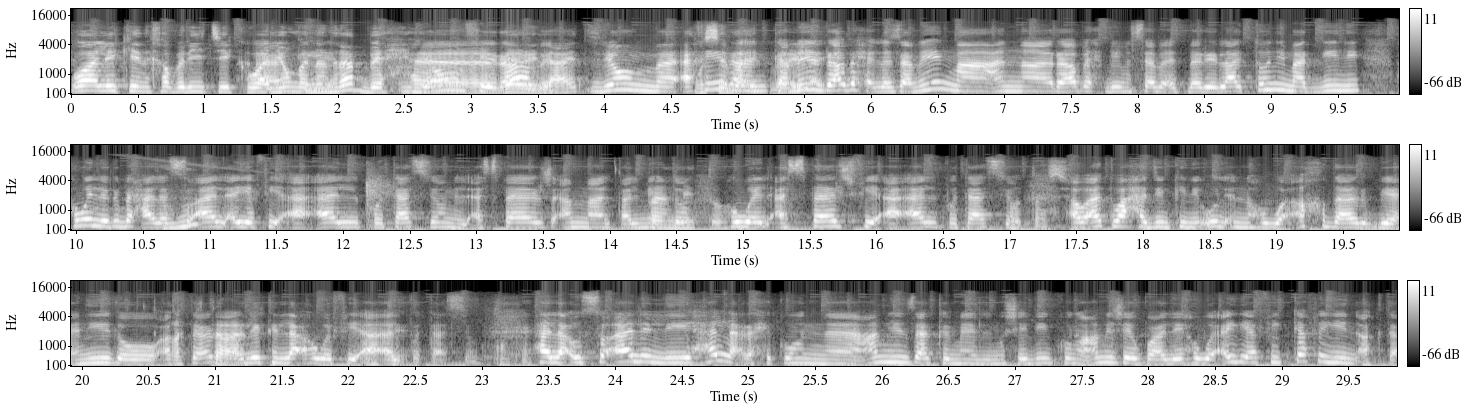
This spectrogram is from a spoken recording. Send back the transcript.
ولكن خبريتك واليوم بدنا نربح اليوم في رابح. اليوم أخيرا كمان رابح له زمان. ما عندنا رابح بمسابقة Berry Light توني مارديني هو اللي ربح على السؤال أي في أقل بوتاسيوم ال asperge أما ال palmito؟ هو ال asperge في أقل بوتاسيوم. بوتاسيوم أوقات واحد يمكن يقول إنه هو أخضر بيعني له أكثر ولكن لا هو في أقل okay. بوتاسيوم هلأ والسؤال اللي هلأ رح يكون عم ينزل كرمال المشاهدين يكونوا عم يجاوبوا عليه هو أي في كافيين أكثر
